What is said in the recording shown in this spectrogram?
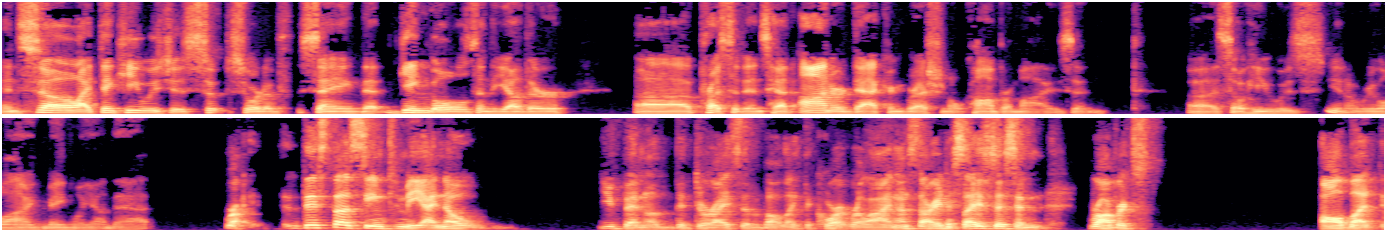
And so I think he was just so, sort of saying that Gingles and the other uh, precedents had honored that congressional compromise. And uh, so he was, you know, relying mainly on that. Right. This does seem to me, I know you've been a bit derisive about like the court relying on stare decisis and Roberts all but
